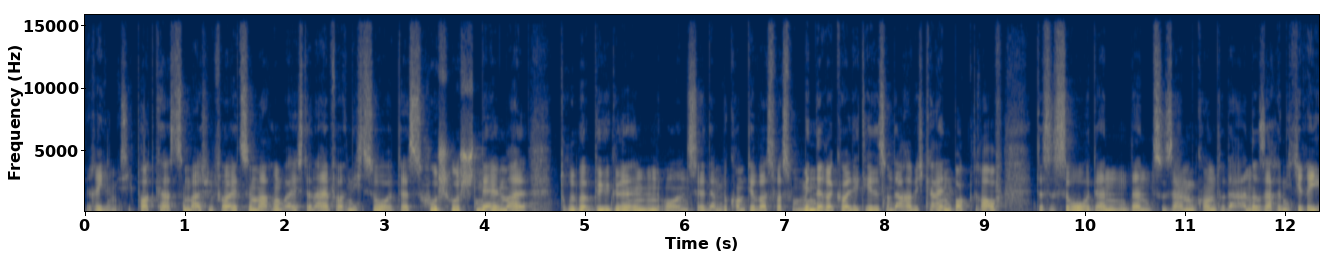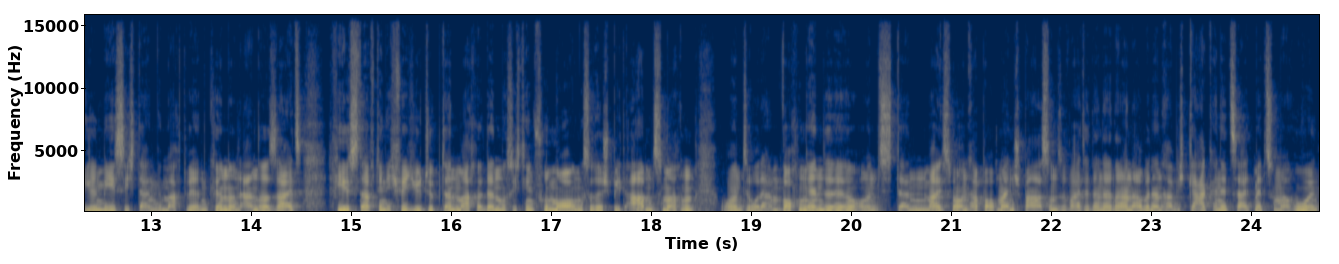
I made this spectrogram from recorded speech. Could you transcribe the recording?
regelmäßig Podcasts zum Beispiel euch zu machen, weil ich dann einfach nicht so das Husch, Husch schnell mal drüber bügeln und äh, dann bekommt ihr was, was von minderer Qualität ist und da habe ich keinen Bock drauf, dass es so dann, dann zusammenkommt oder andere Sachen nicht regelmäßig dann gemacht werden können. Und andererseits viel Stuff, den ich für YouTube dann mache, dann muss ich den früh morgens oder spät abends machen und oder am Wochenende und dann meist mal und habe auch meinen Spaß und so weiter dann daran, aber dann habe ich gar keine Zeit mehr zu machen holen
